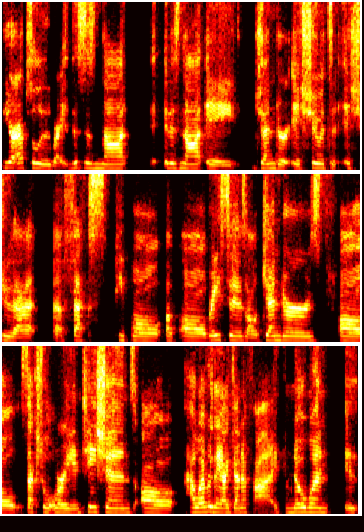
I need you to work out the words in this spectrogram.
You're absolutely right. This is not it is not a gender issue. It's an issue that affects people of all races, all genders, all sexual orientations, all however they identify. No one is,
